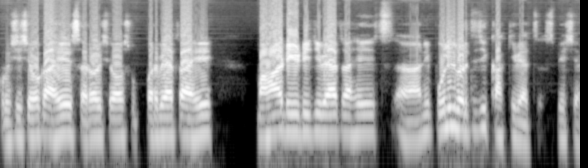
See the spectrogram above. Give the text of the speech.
कृषी सेवक आहे सरळ सेवा सुपर बॅच आहे. महा डीईटीची बॅच आहे आणि पोलीस भरतीची खाकी बॅच स्पेशल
